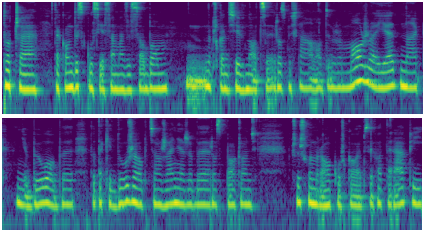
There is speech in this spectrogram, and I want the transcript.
toczę taką dyskusję sama ze sobą, na przykład dzisiaj w nocy rozmyślałam o tym, że może jednak nie byłoby to takie duże obciążenie, żeby rozpocząć w przyszłym roku szkołę psychoterapii,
